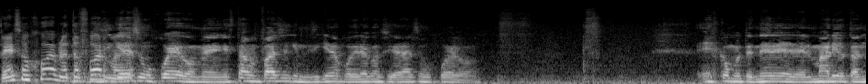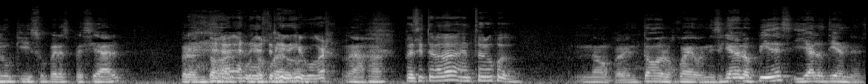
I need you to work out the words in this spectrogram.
Pero es un juego de Ni plataforma. siquiera es un juego, men. Es tan fácil que ni siquiera podría considerarse un juego. Es como tener el Mario Tanuki super especial, pero en todo el En el 3D juego. World. Ajá. Pero si te lo daban en todo el juego. No, pero en todo el juego. Ni siquiera lo pides y ya lo tienes.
